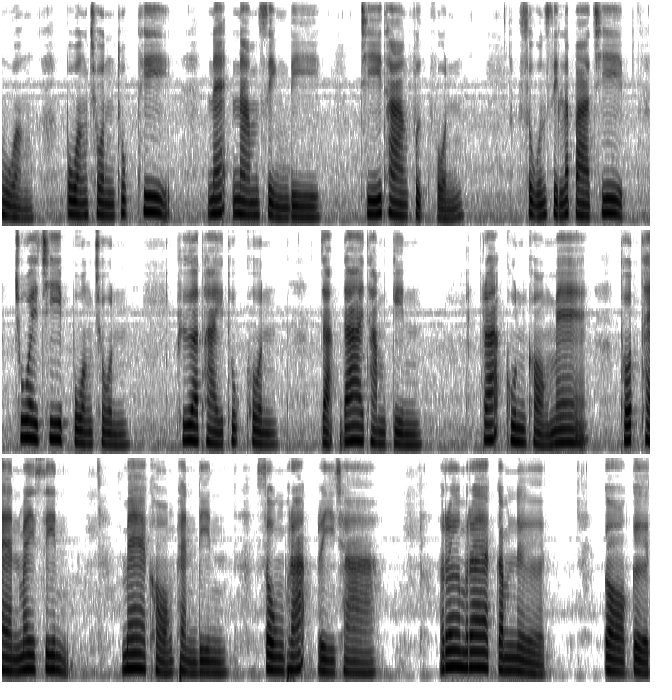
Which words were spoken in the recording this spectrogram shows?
ห่วง ปวงชนทุกที่ แนะนำสิ่งดี ชี้ทางฝึกฝน ศูนย์ศิลปาชีพ ช่วยชีพปวงชน พื่อไทยทุกคน จะได้ทำกิน พระคุณของแม่ ทดแทนไม่สิ้น แม่ของแผ่นดิน ทรงพระปรีชา เริ่มแรกกำเนิด ก่อเกิด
